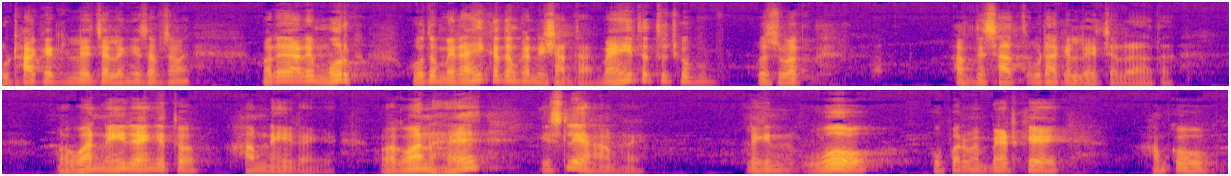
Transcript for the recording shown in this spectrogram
उठा के ले चलेंगे सब समय। बोले, अरे मूर्ख, वो तो मेरा ही कदम का निशान था। मैं ही तो तुझको उस वक्त अपने साथ उठा के ले चल रहा था। भगवान नहीं रहेंगे तो हम नहीं रहेंगे। भगवान है इसलिए हम है। लेकिन वो ऊपर में बैठ के हमको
